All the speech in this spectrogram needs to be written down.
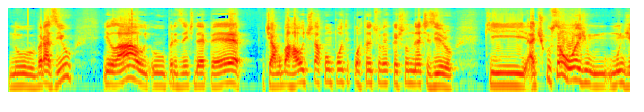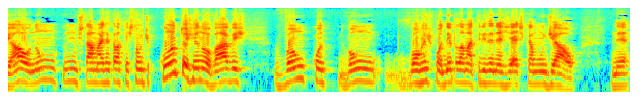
no Brasil, e lá o, o presidente da EPE, Tiago Barral, destacou um ponto importante sobre a questão do net zero, que a discussão hoje mundial não, não está mais naquela questão de quanto as renováveis vão, vão, vão responder pela matriz energética mundial. Né?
